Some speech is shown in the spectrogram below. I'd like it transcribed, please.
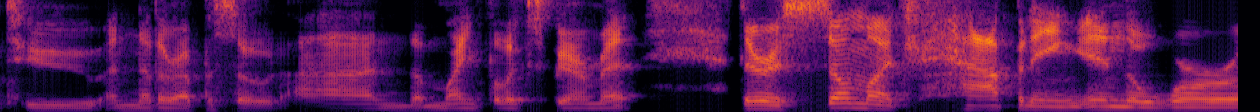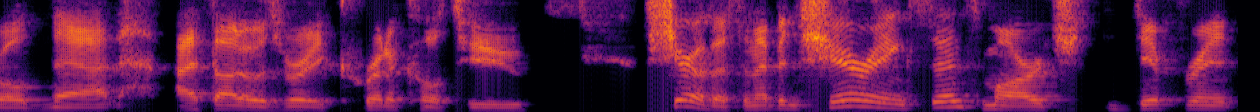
to another episode on the Mindful Experiment. There is so much happening in the world that I thought it was very critical to share this. And I've been sharing since March different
